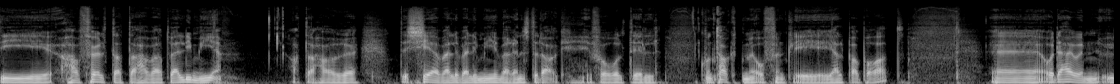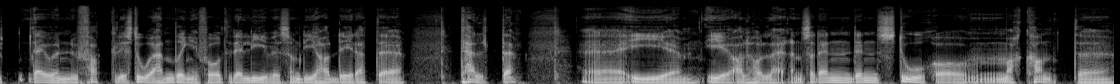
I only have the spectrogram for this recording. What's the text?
de har følt at det har vært veldig mye. At det, har, det skjer veldig, veldig mye hver eneste dag i forhold til kontakt med offentlig hjelpeapparat. Eh, og det er, en, det er, jo en, ufattelig stor endring i forhold til det livet som de hadde i dette teltet eh, i, i Al-Hol-leiren. Så det er, en, det er, en, stor og markant eh,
